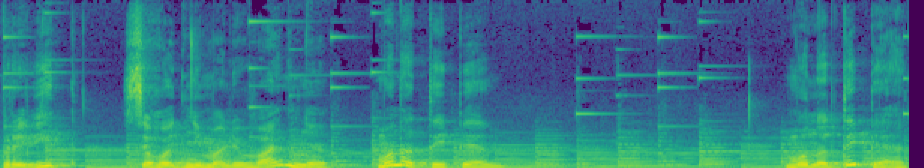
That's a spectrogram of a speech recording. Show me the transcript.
Привіт! Сьогодні малювання монотипія. Монотипія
